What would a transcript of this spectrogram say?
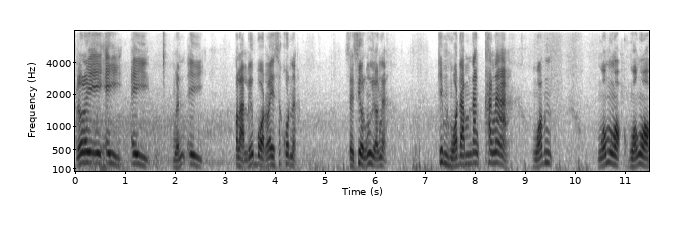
แล้วไอ้ไอ้ไอ้เหมือนไอ้ประหลัดหรือบอดอะไรสักคนน่ะ ใส่เสื้อเหลืองๆน่ะ ที่มันหัวดำนั่งข้างหน้า หัวมันหัวงอกหัวงอก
